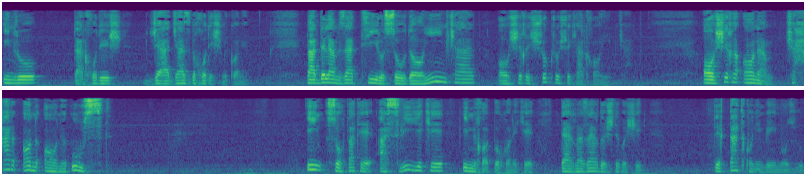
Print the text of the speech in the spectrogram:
این رو در خودش جذب خودش می‌کنه. بر دلم زد تیر و سوداییم کرد. عاشق شکر و شکر خواهیم کرد. عاشق آنم که هر آن آن اوست. این صحبت اصلیه که این می‌خواد بکنه که در نظر داشته باشید. دقت کنیم به این موضوع.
